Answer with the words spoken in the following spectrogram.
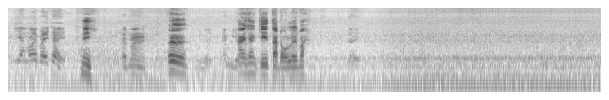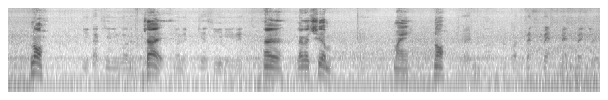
มันเอียงน้อยไปใช่นี่ตัดมา เออ นี่เลยให้มันเหลือให้ช่างจีตัดออกเลยปะใช่เนาะนี่ตัดแค่นี้ก่อนนะใช่ นั่นเนี่ยแค่สีนี่เลยเออ แล้วก็เชื่อมใหม่เนาะใช่ก่อนแปะแปะแปะแปะเลย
